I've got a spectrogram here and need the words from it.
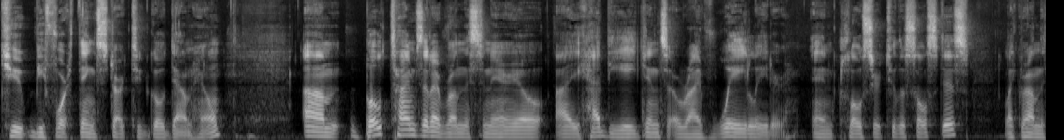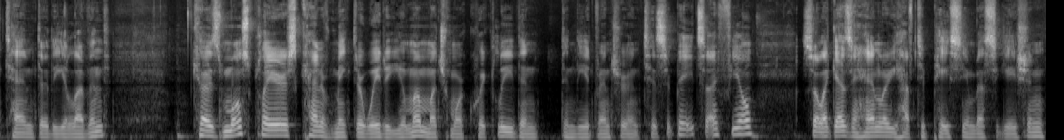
to before things start to go downhill. Um, both times that I've run this scenario, I had the agents arrive way later and closer to the solstice, like around the 10th or the 11th, because most players kind of make their way to Yuma much more quickly than than the adventure anticipates. I feel so. Like as a handler, you have to pace the investigation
